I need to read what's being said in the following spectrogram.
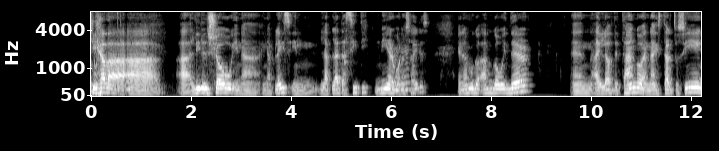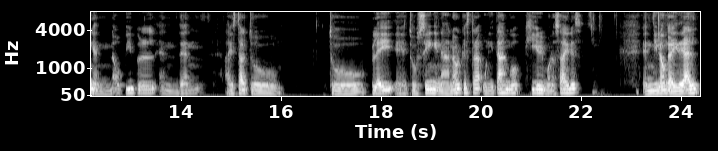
he have a, a, a little show in a in a place in La Plata City near Buenos Aires, and I'm go- I'm going there, and I love the tango, and I start to sing and know people, and then I start to to play uh, to sing in an orchestra Unitango here in Buenos Aires, en Milonga Ideal,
